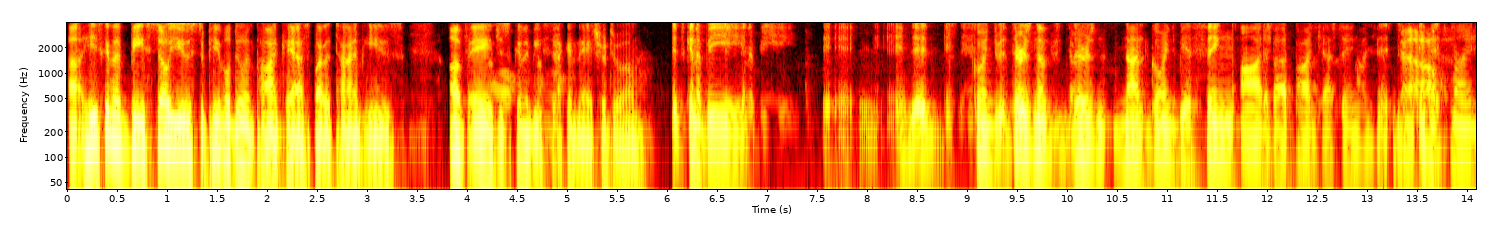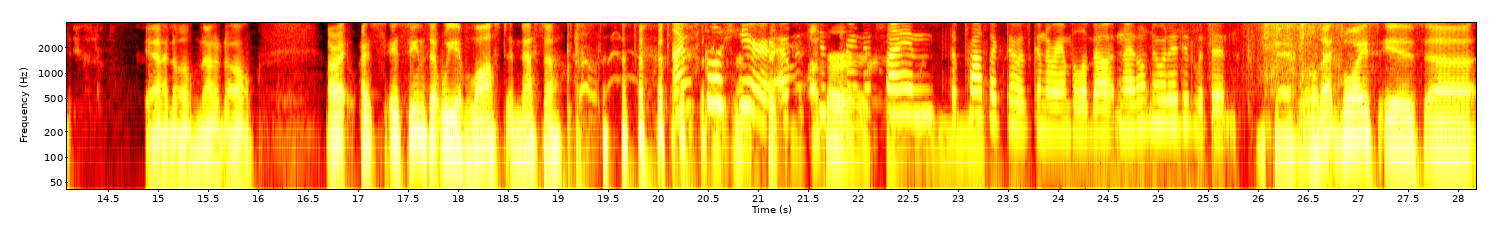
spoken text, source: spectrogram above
uh, he's going to be so used to people doing podcasts by the time he's of age. It's going to be second nature to him. It's gonna be. It, it, it's going to be. There's no. There's not going to be a thing odd about podcasting in, No. in his mind. Yeah, no, not at all. All right, I s- it seems that we have lost Anessa. I'm still here. I was just trying to find the product I was going to ramble about, and I don't know what I did with it. Okay, well, that voice is uh,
